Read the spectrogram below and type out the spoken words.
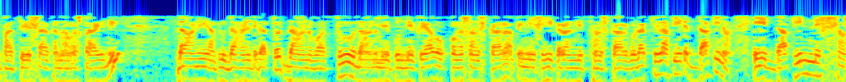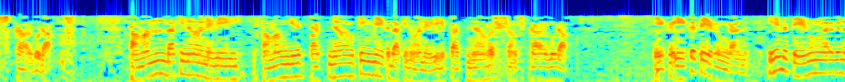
ප්‍රතිවේක්ෂා කරන අවස්ථාවේදී දානේ අපි උදාහරණයට ගත්තොත් දාන වස්තු දානමය පුණ්‍ය ක්‍රියාව ඔක්කොම සංස්කාර අපි මේ සිහි කරන්නේ සංස්කාර ගොඩක් කියලා අපි ඒක දකිනවා. ඒ දකින්නේ සංස්කාර ගොඩක්. තමන් දකිනව නෙවෙයි තමන්ගේ ප්‍රඥාවකින් මේක දකිනව නෙවෙයි ප්‍රඥාව සංස්කාර ගොඩක් ඒක ඒක තේරුම් ගන්න. එහෙම තේරුම් අරගෙන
